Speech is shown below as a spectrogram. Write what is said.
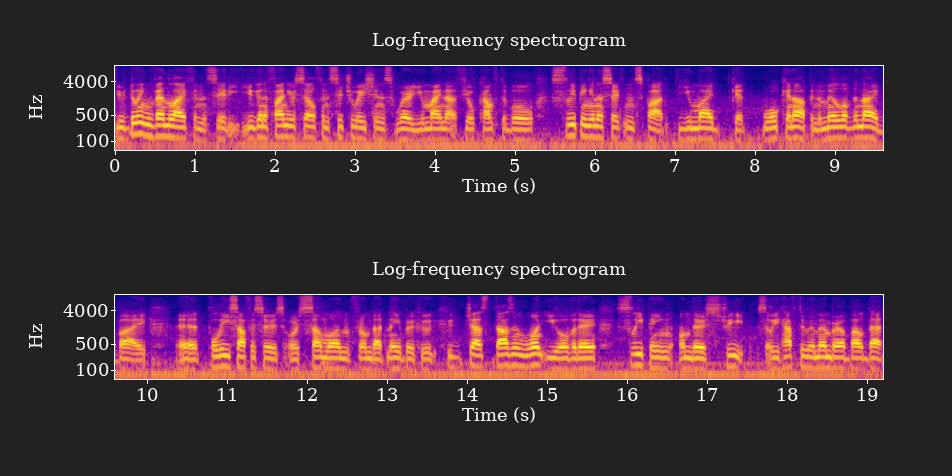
you're doing van life in the city. You're going to find yourself in situations where you might not feel comfortable sleeping in a certain spot. You might get woken up in the middle of the night by uh, police officers or someone from that neighborhood who just doesn't want you over there sleeping on their street. So you have to remember about that.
